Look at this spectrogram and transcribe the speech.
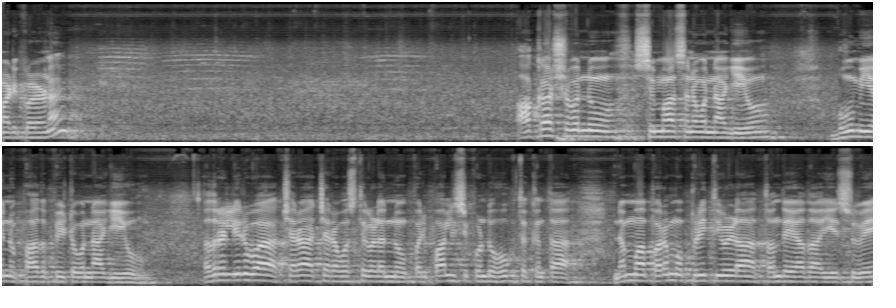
ಮಾಡಿಕೊಳ್ಳೋಣ. ಆಕಾಶವನ್ನು ಸಿಂಹಾಸನವನ್ನಾಗಿಯೂ, ಭೂಮಿಯನ್ನು ಪಾದಪೀಠವನ್ನಾಗಿಯೂ, ಅದರಲ್ಲಿರುವ ಚರಾಚರ ವಸ್ತುಗಳನ್ನು ಪರಿಪಾಲಿಸಿಕೊಂಡು ಹೋಗ್ತಕ್ಕಂಥ ನಮ್ಮ ಪರಮ ಪ್ರೀತಿಯುಳ್ಳ ತಂದೆಯಾದ ಯೇಸುವೆ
